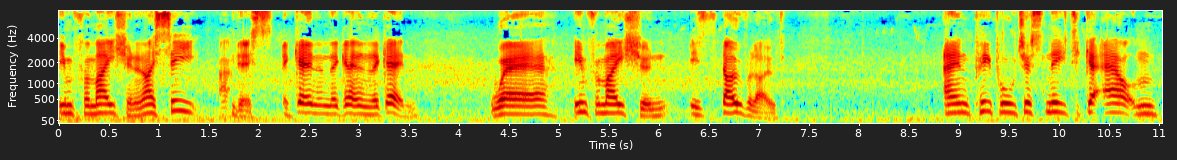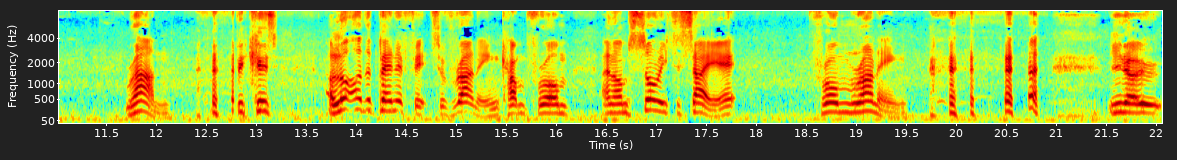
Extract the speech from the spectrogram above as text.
information. And I see this again and again and again where information is overload. And people just need to get out and run because a lot of the benefits of running come from, and I'm sorry to say it, from running. you know,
